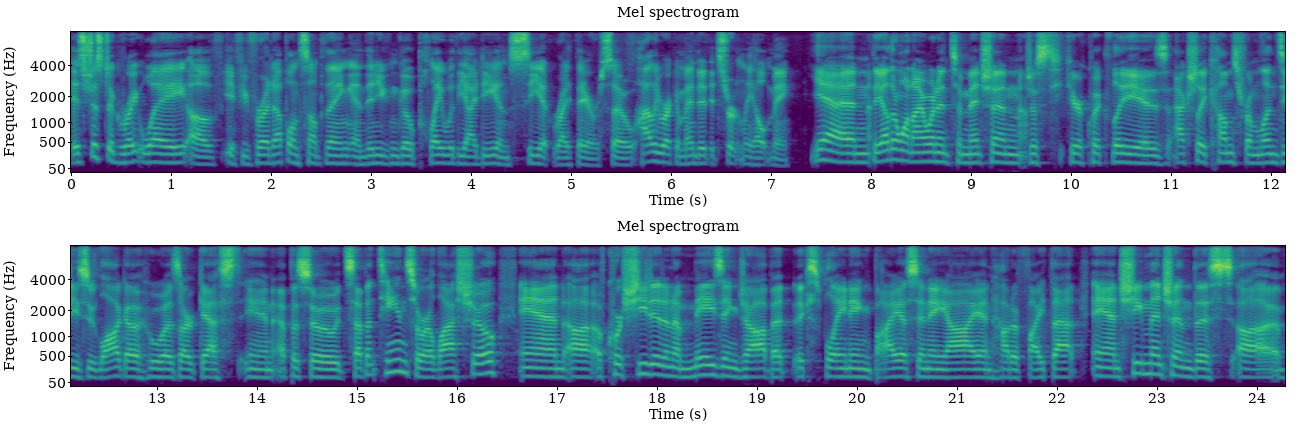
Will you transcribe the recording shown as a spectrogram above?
it's just a great way of if you've read up on something and then you can go play with the idea and see it right there. So, highly recommend it. It certainly helped me. Yeah, and the other one I wanted to mention just here quickly is actually comes from Lindsay Zuloaga, who was our guest in episode 17, so our last show. And uh, of course, she did an amazing job at explaining bias in AI and how to fight that. And she mentioned this. Uh,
